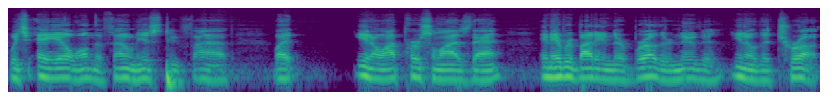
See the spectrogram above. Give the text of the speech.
which AL on the phone is 25. But, you know, I personalized that. And everybody and their brother knew the, you know, the truck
